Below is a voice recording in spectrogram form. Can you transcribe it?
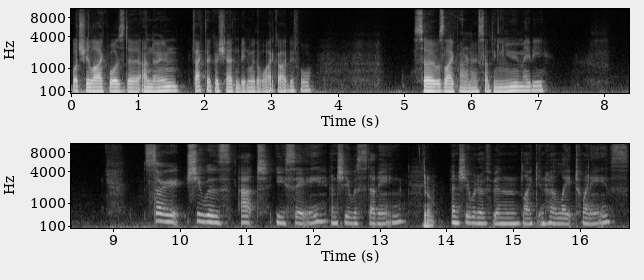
what she liked was the unknown factor because she hadn't been with a white guy before. So it was like I don't know something new maybe. So she was at UC and she was studying. Yeah. And she would have been like in her late twenties.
